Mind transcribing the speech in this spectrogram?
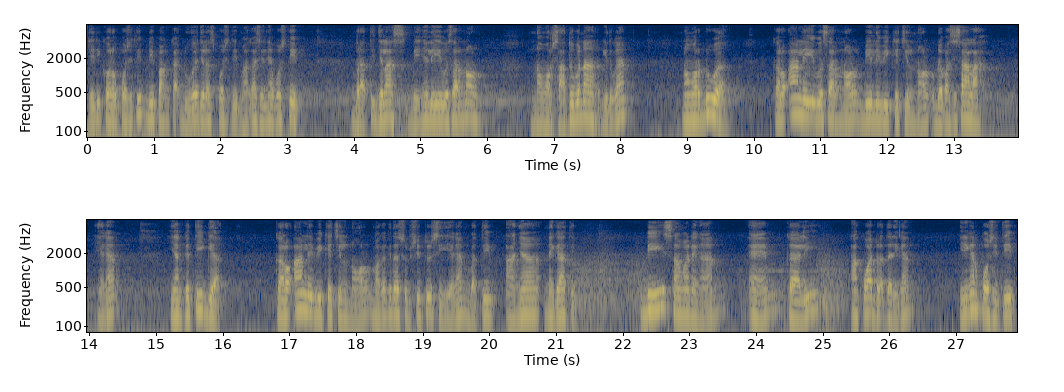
Jadi kalau positif di pangkat 2 jelas positif, maka hasilnya positif. Berarti jelas B-nya lebih besar 0. Nomor 1 benar gitu kan. Nomor 2, kalau A lebih besar 0, B lebih kecil 0, udah pasti salah. Ya kan? Yang ketiga, kalau A lebih kecil 0, maka kita substitusi ya kan, berarti A-nya negatif. B sama dengan M kali A kuadrat tadi kan. Ini kan positif,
